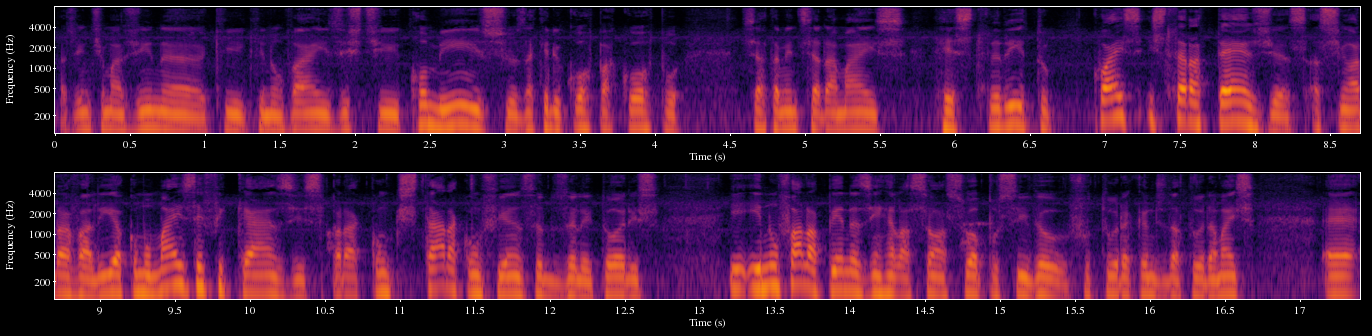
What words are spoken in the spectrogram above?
a gente imagina que, que não vai existir comícios, aquele corpo a corpo certamente será mais restrito. Quais estratégias a senhora avalia como mais eficazes para conquistar a confiança dos eleitores E, e, não falo apenas em relação à sua possível futura candidatura, mas é,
